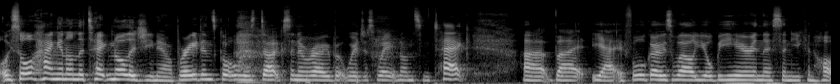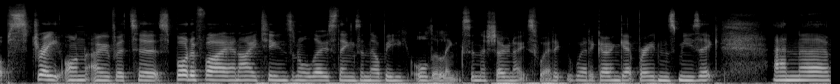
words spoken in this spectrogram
it's all hanging on the technology now. Braden's got all his ducks in a row, but we're just waiting on some tech. Uh, but yeah, if all goes well, you'll be hearing this and you can hop straight on over to Spotify and iTunes and all those things, and there'll be all the links in the show notes where to, where to go and get Braden's music. And uh,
